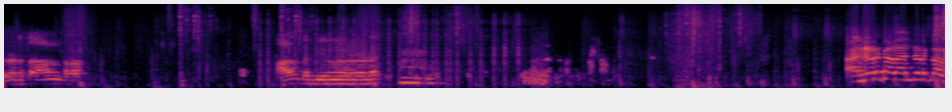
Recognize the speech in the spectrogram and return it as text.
അടുത്ത് ആളുണ്ടോ? ആളുണ്ട് ഭീമയുടെ എന്റെ അടുക്കള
